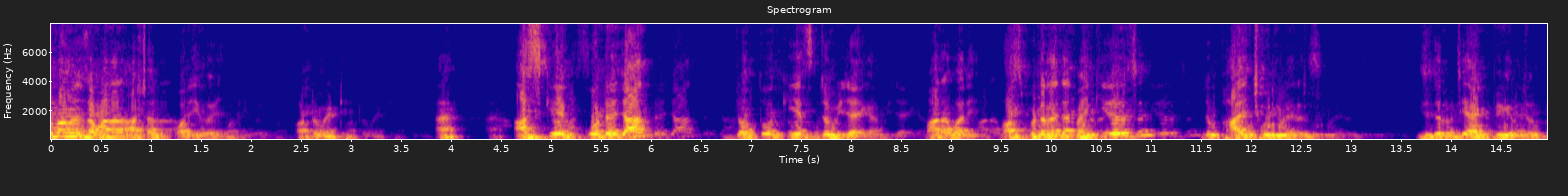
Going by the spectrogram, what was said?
এমামে জামানার আসার পরেই হয়ে যাবে। অটোমেটিক হ্যাঁ? আজকে কোর্টে যান, যত কেস জমি জায়গা, মারামারি হসপিটালে যান, ভাই, কি হয়েছে? যে ভাই ছুরি মেরেছে। এক জন্য।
